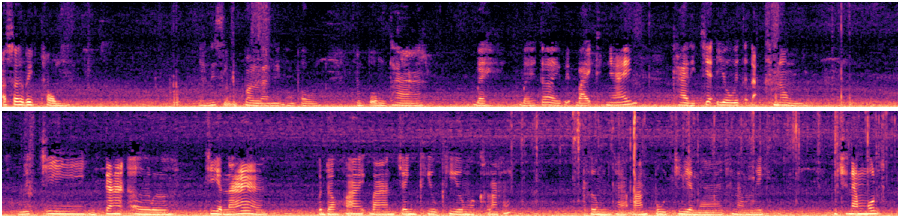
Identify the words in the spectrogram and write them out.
អត់សូវរីកធំយ៉ាងនេះស្លឹក7ហើយនេះបងប្អូនខ្ញុំពងថាបេះបេះទៅឲ្យវាបែកខ្ញែងខែតិចយកវាទៅដាក់ក្នុងនេះជីកាអឺជីណាបដោះឲ្យបានចេញខៀវខៀវមកខ្លះឃើញថាបានពូជាណាឆ្នាំនេះ ឆ្នាំមុនប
